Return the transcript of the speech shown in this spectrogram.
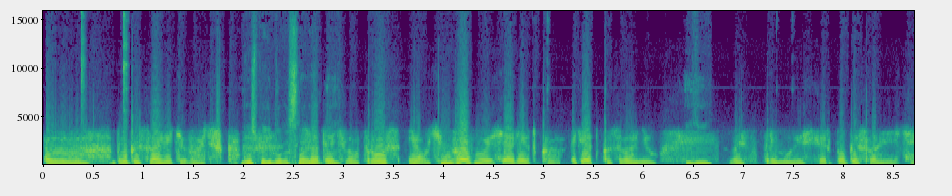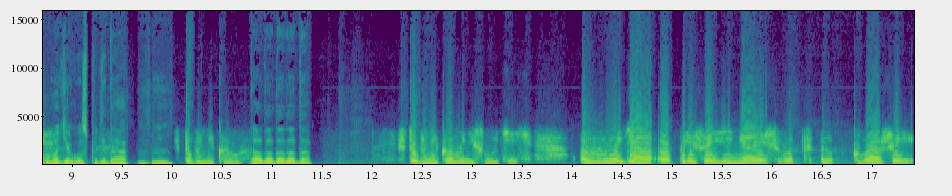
Э, благословите, батюшка. Господи, благослови. Задать вопрос. Я очень волнуюсь, я редко, редко звоню. Угу. Вы в прямой эфир. Благословите. Помоги, Господи, да. Угу. Чтобы никого. Да, да, да, да, да. Чтобы никого не смутить. Э, я э, присоединяюсь вот к вашей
